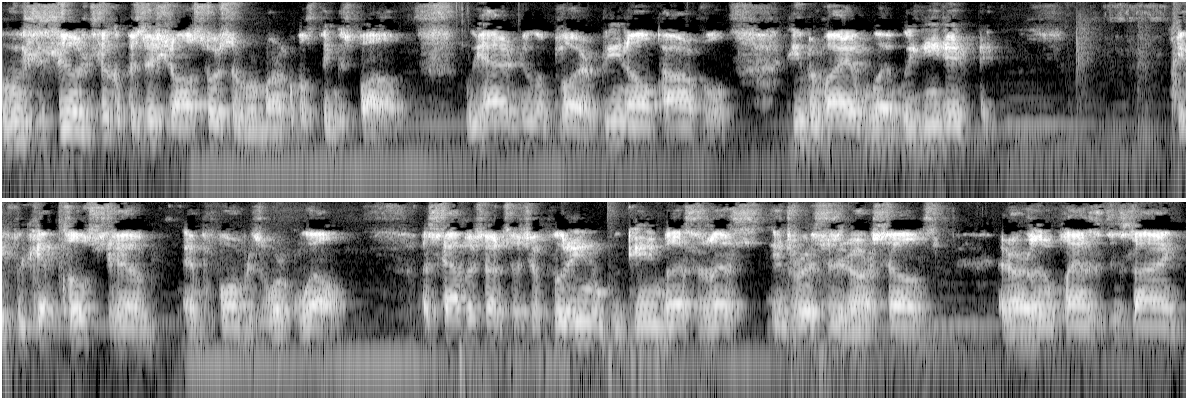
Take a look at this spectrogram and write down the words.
When we sincerely took a position, all sorts of remarkable things followed. We had a new employer, being all powerful. He provided what we needed if we kept close to him and performed his work well. Established on such a footing, we became less and less interested in ourselves and our little plans of design.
